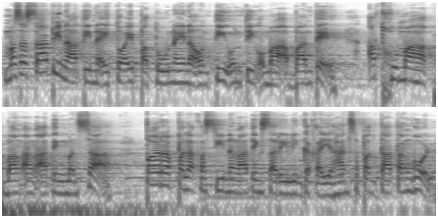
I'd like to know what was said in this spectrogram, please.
Masasabi natin na ito ay patunay na unti-unting umaabante at humahakbang ang ating bansa para palakasin ang ating sariling kakayahan sa pagtatanggol,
